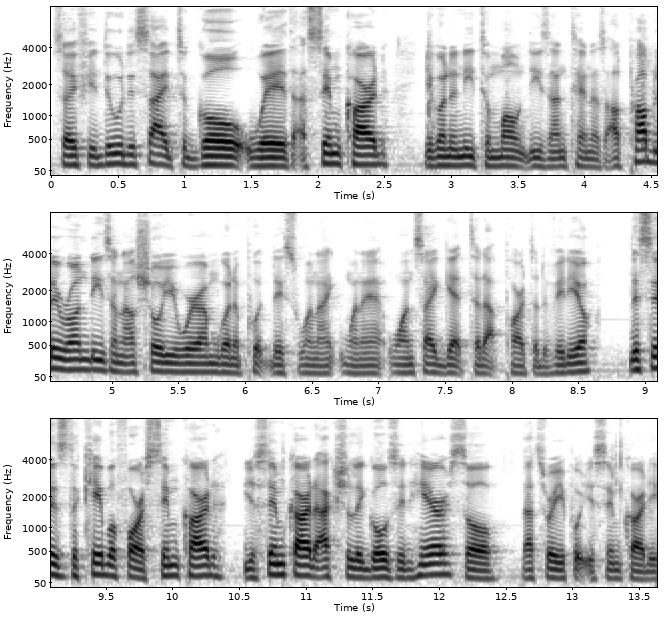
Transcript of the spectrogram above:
So if you do decide to go with a SIM card, you're going to need to mount these antennas. I'll probably run these and I'll show you where I'm going to put this when I, when I, once I get to that part of the video. This is the cable for a SIM card. Your SIM card actually goes in here, so that's where you put your SIM card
